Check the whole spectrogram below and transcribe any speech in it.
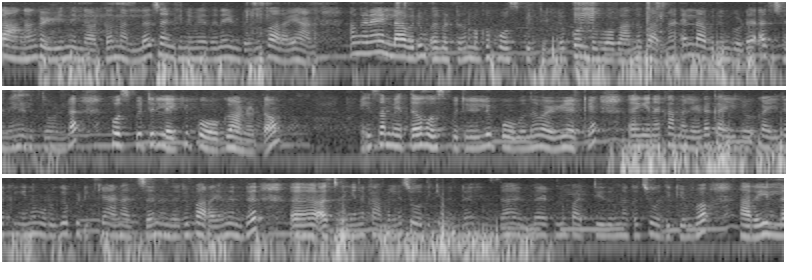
താങ്ങാൻ കഴിയുന്നില്ല കേട്ടോ. നല്ല ചങ്കിന് വേദന ഉണ്ടെന്ന് പറയാണ്. അങ്ങനെ എല്ലാവരും പെട്ടെന്ന് നമുക്ക് ഹോസ്പിറ്റലിൽ കൊണ്ടുപോകാമെന്ന് പറഞ്ഞ് എല്ലാവരും കൂടെ അച്ഛനെ എടുത്തുകൊണ്ട് ഹോസ്പിറ്റലിലേക്ക് പോകുകയാണ് കേട്ടോ. ഈ സമയത്ത് ഹോസ്പിറ്റലിൽ പോകുന്ന വഴിയൊക്കെ ഇങ്ങനെ കമലയുടെ കയ്യിൽ കയ്യിലൊക്കെ ഇങ്ങനെ മുറുകെ പിടിക്കുകയാണ് അച്ഛൻ എന്നിട്ട് പറയുന്നുണ്ട്. അച്ഛൻ ഇങ്ങനെ കമലിനെ ചോദിക്കുന്നുണ്ട് എന്താ എന്തായിട്ടും പറ്റിയതെന്നൊക്കെ ചോദിക്കുമ്പോൾ അറിയില്ല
